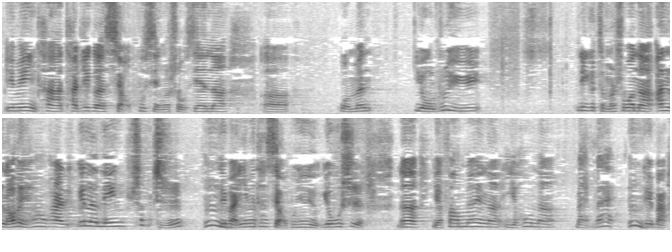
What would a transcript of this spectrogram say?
因为你看啊，它这个小户型，首先呢，呃，我们有助于那个怎么说呢？按老北方的话，为了您升值，对吧？因为它小户型有优势，那也方便呢以后呢买卖，对吧？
